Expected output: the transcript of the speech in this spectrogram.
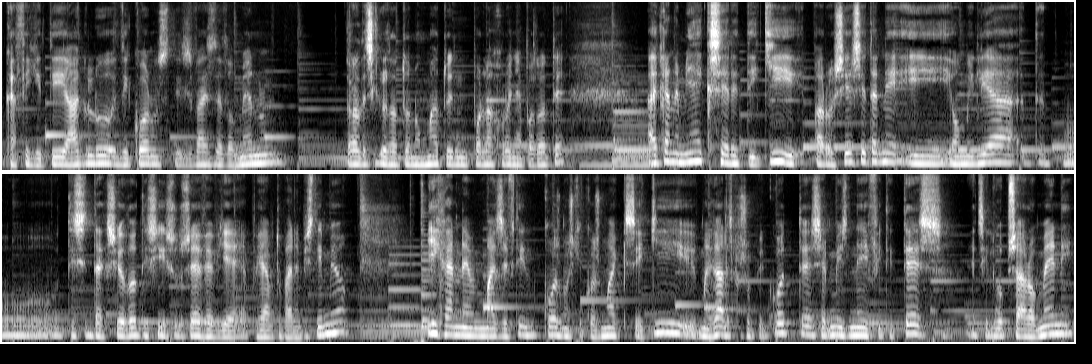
καθηγητή Άγγλου δικών στις βάσεις δεδομένων τώρα δεν συγκρίνω το όνομά του, είναι πολλά χρόνια από τότε έκανε μια εξαιρετική παρουσίαση ήταν η ομιλία που, της συνταξιοδότησής τους έφευγε από το Πανεπιστήμιο είχαν μαζευτεί κόσμος και κοσμάκης εκεί μεγάλες προσωπικότητες εμείς νέοι φοιτητές, έτσι λίγο ψαρωμένοι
